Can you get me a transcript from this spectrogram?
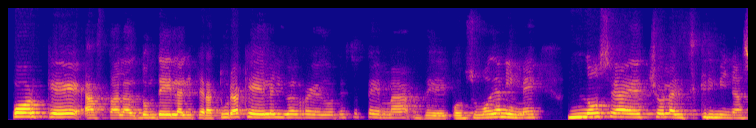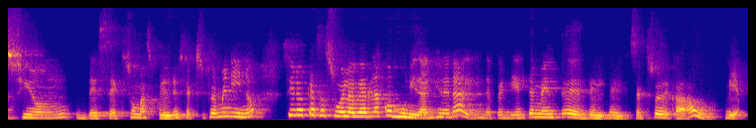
porque hasta la, donde la literatura que he leído alrededor de este tema de consumo de anime, no se ha hecho la discriminación de sexo masculino y sexo femenino, sino que se suele ver la comunidad en general, independientemente del, del sexo de cada uno. Bien.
